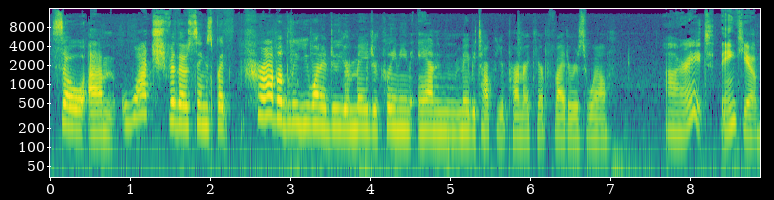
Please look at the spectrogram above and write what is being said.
So um, watch for those things, but probably you want to do your major cleaning and maybe talk with your primary care provider as well. All right, thank you.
